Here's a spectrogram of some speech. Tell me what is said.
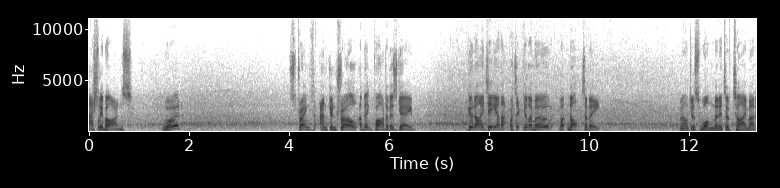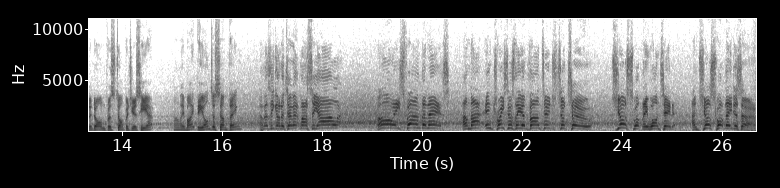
Ashley Barnes. Wood. Strength and control, a big part of his game. Good idea, that particular move, but not to be. Well, just one minute of time added on for stoppages here. Well, they might be onto something. And is he going to do it, Martial? Oh, he's found the net, and that increases the advantage to two. Just what they wanted, and just what they deserve.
